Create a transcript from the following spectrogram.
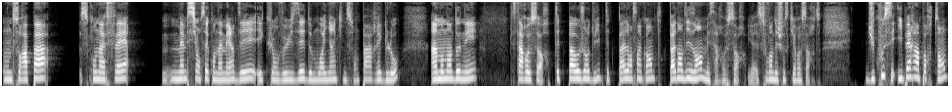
on ne saura pas ce qu'on a fait, même si on sait qu'on a merdé et qu'on veut user de moyens qui ne sont pas réglo, à un moment donné, ça ressort. Peut-être pas aujourd'hui, peut-être pas dans 5 ans, peut-être pas dans 10 ans, mais ça ressort. Il y a souvent des choses qui ressortent. Du coup, c'est hyper important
